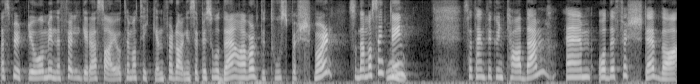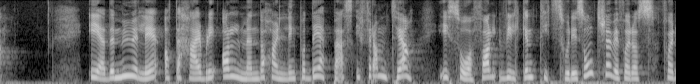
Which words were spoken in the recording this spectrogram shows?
Jeg spurte jo, Mine følgere sa jo tematikken for dagens episode, og jeg valgte to spørsmål som de har sendt inn. Mm. Så jeg tenkte vi kunne ta dem. Um, og det første var Er det mulig at det her blir allmenn behandling på DPS i framtida? I så fall, hvilken tidshorisont ser vi for oss for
